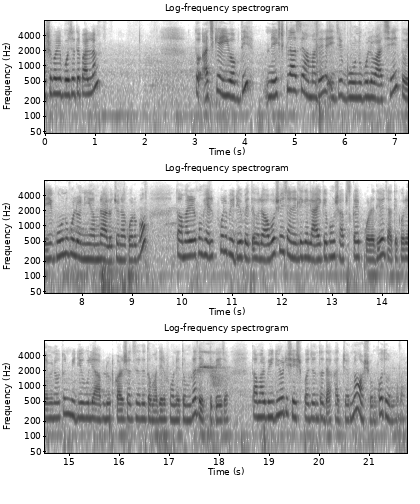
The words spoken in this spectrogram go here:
আশা করি বোঝাতে পারলাম। তো আজকে এই অবধি। নেক্সট ক্লাসে আমাদের এই যে গুণগুলো আছে, তো এই গুণগুলো নিয়ে আমরা আলোচনা করব। তো আমার এরকম হেল্পফুল ভিডিও পেতে হলে অবশ্যই চ্যানেলটিকে লাইক এবং সাবস্ক্রাইব করে দিও, যাতে করে আমি নতুন ভিডিওগুলি আপলোড করার সাথে সাথে তোমাদের ফোনে তোমরা দেখতে পেয়ে যাও। তো আমার ভিডিওটি শেষ পর্যন্ত দেখার জন্য অসংখ্য ধন্যবাদ।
